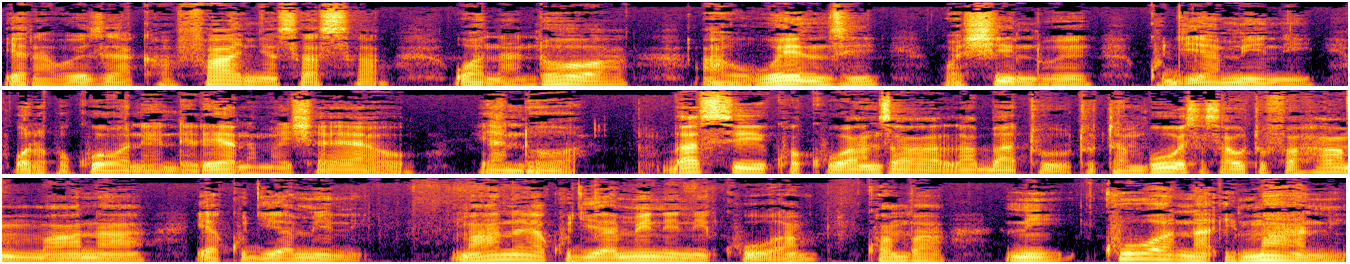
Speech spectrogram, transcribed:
yanaweza yakafanya sasa wanandoa au wenzi washindwe kujiamini wanapokuwa wanaendelea na maisha yao ya ndoa basi kwa kuanza labda tutambue sasa au tufahamu maana ya kujiamini. Maana ya kujiamini ni kuwa kwamba ni kuwa na imani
